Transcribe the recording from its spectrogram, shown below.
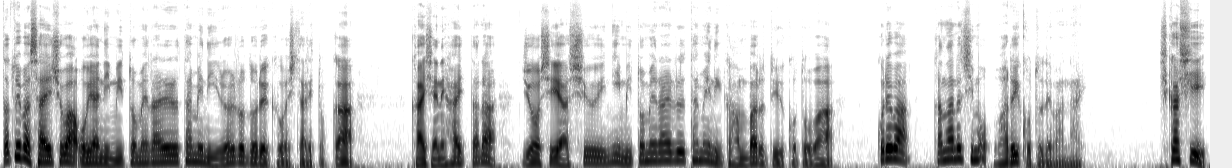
例えば最初は親に認められるためにいろいろ努力をしたりとか会社に入ったら上司や周囲に認められるために頑張るということはこれは必ずしも悪いことではない。しかし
